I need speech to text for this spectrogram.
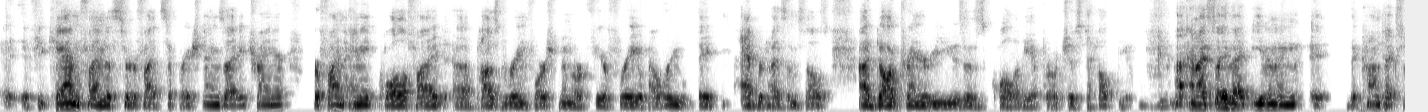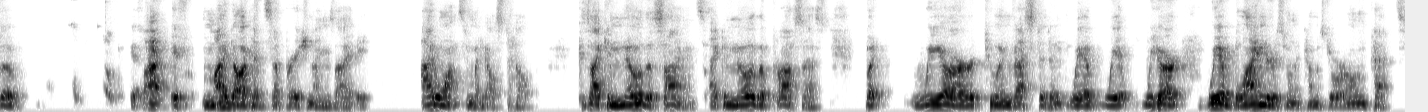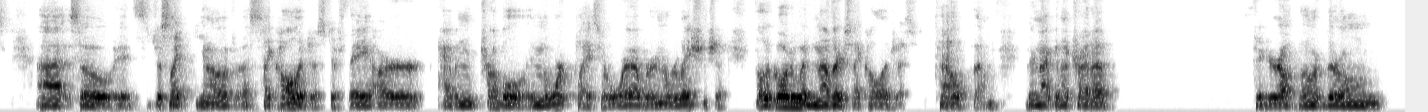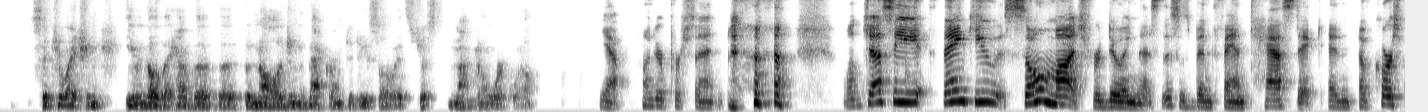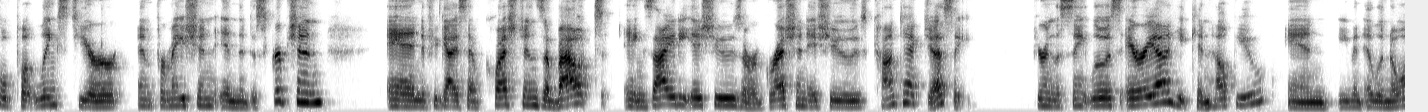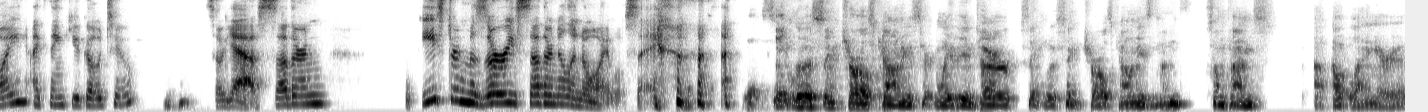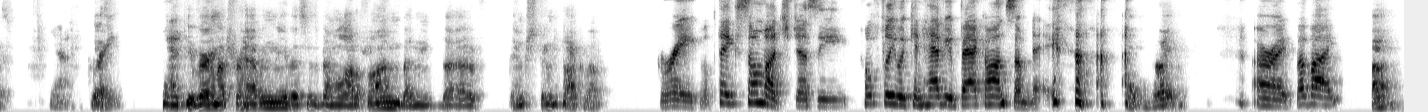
if you can find a certified separation anxiety trainer or find any qualified uh, positive reinforcement or fear free however you, they advertise themselves a dog trainer who uses quality approaches to help you mm-hmm. uh, and i say that even in the context of if i if my dog had separation anxiety i'd want somebody else to help because i can know the science i can know the process but we are too invested in we have we have, we are we have blinders when it comes to our own pets. Uh, so it's just like you know a psychologist if they are having trouble in the workplace or wherever in a relationship they'll go to another psychologist to help them. They're not going to try to figure out their, their own situation even though they have the, the, the knowledge and the background to do so. It's just not going to work well yeah, 100%. well, Jesse, thank you so much for doing this. This has been fantastic. And of course, we'll put links to your information in the description. And if you guys have questions about anxiety issues or aggression issues, contact Jesse. If you're in the St. Louis area, he can help you. And even Illinois, I think you go to. Mm-hmm. So, yeah, Southern Eastern Missouri, Southern Illinois, we'll say. yeah, St. Louis, St. Charles counties, certainly the entire St. Louis, St. Charles counties, and then sometimes uh, outlying areas. Yeah, great. Yes. Thank you very much for having me. This has been a lot of fun, been uh, interesting to talk about. Great. Well, thanks so much, Jesse. Hopefully, we can have you back on someday. great. All right. Bye-bye. Bye.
